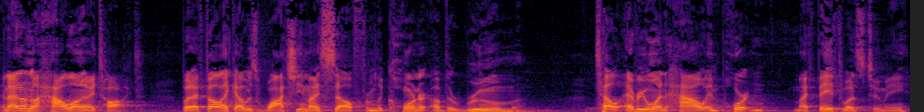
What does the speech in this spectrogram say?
And I don't know how long I talked, but I felt like I was watching myself from the corner of the room tell everyone how important my faith was to me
